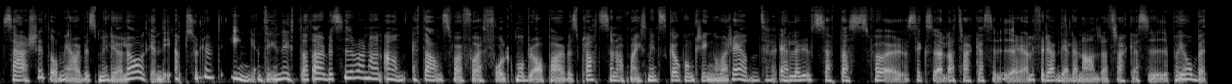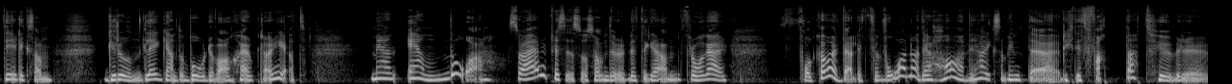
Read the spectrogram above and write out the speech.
Särskilt om i arbetsmiljölagen. Det är absolut ingenting nytt. Att arbetsgivaren har ett ansvar för att folk mår bra på arbetsplatsen och att man liksom inte ska gå omkring och vara rädd eller utsättas för sexuella trakasserier eller för den delen andra trakasserier på jobbet. Det är liksom grundläggande och borde vara en självklarhet. Men ändå så är det precis så som du lite grann frågar. Folk har varit väldigt förvånade. Jaha, vi har liksom inte riktigt fattat hur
